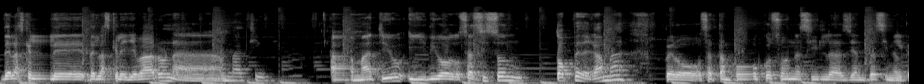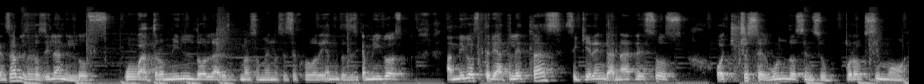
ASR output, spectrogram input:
De las que le, de las que le llevaron a, Matthew. a Matthew. Y digo, o sea, sí son tope de gama, pero o sea, tampoco son así las llantas inalcanzables. Oscilan en los 4 mil dólares más o menos ese juego de llantas. Así que amigos, amigos triatletas, si quieren ganar esos 8 segundos en su próximo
